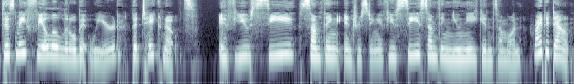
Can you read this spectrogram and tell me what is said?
this may feel a little bit weird, but take notes. If you see something interesting, if you see something unique in someone, write it down.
